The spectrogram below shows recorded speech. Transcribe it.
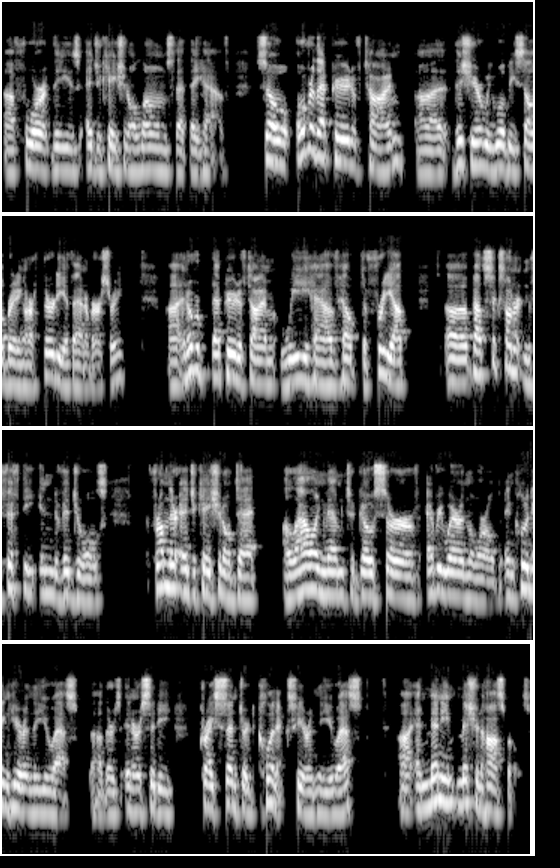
uh, for these educational loans that they have. So over that period of time, uh, this year we will be celebrating our 30th anniversary. Uh, and over that period of time, we have helped to free up uh, about 650 individuals from their educational debt, allowing them to go serve everywhere in the world, including here in the US. Uh, there's inner city Christ-centered clinics here in the US uh, and many mission hospitals.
